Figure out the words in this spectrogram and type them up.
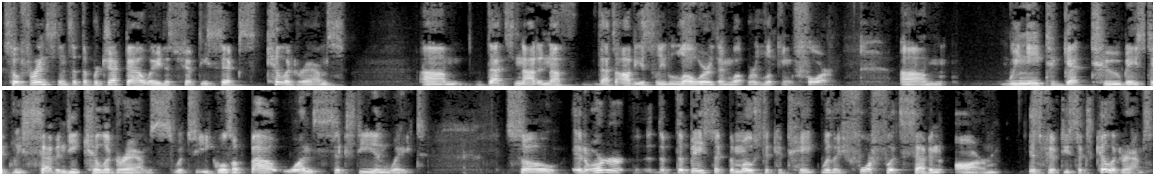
So, for instance, if the projectile weight is 56 kilograms, um, that's not enough. That's obviously lower than what we're looking for. Um, we need to get to basically 70 kilograms, which equals about 160 in weight. So, in order, the, the basic, the most it could take with a four foot seven arm is 56 kilograms.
